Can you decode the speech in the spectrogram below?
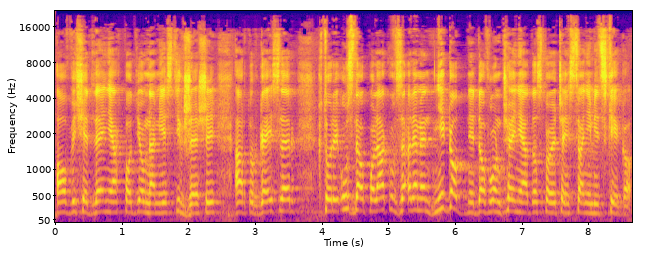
o wysiedleniach podjął namiestnik Rzeszy Artur Geisler, który uznał Polaków za element niegodny do włączenia do społeczeństwa niemieckiego.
